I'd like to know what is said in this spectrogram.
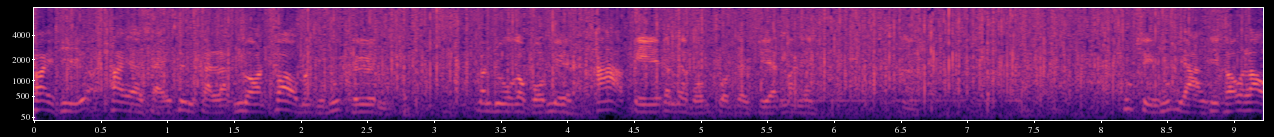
ถ้อยทีถ้อยอาศัยซึ่งกันและนอนเฝ้ามันอยู่ทุกคืน มันอยู่กับผมนี่ห้าปีตั้งแต่ผมปลดเกษียณมาเนี่ยทุกสิ่งทุกอย่างที่เขาเล่า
